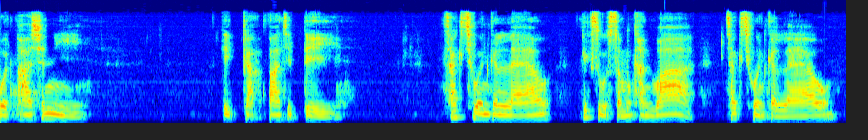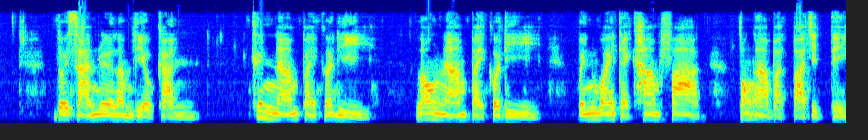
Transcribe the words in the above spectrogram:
บทภาชณีติกะปาจิตตีชักชวนกันแล้ว ภิกษุสำคัญว่าชักชวนกันแล้ว โดยสารเรือลำเดียวกัน ขึ้นน้ำไปก็ดี ล่องน้ำไปก็ดี เว้นไว้แต่ข้ามฟากต้องอาบัติปาจิตตี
